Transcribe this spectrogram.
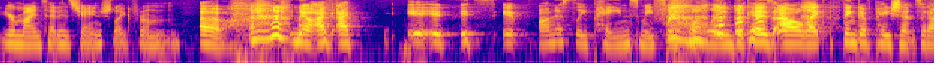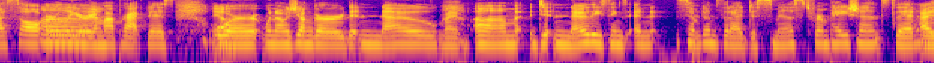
your mindset has changed? Like from Oh no, I, I, it, it, it's, it honestly pains me frequently because I'll like think of patients that I saw earlier yeah. in my practice, Yeah. or when I was younger, didn't know, Right. um, didn't know these things, and symptoms that I dismissed from patients that I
